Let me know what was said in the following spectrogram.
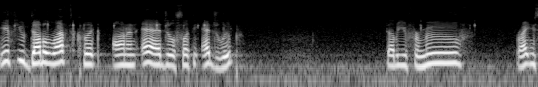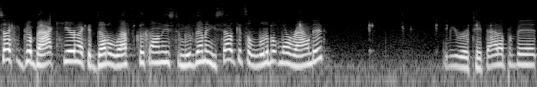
If you double left click on an edge, it'll select the edge loop. W for move, right? And you see I could go back here and I could double left click on these to move them, and you see how it gets a little bit more rounded? Maybe rotate that up a bit.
